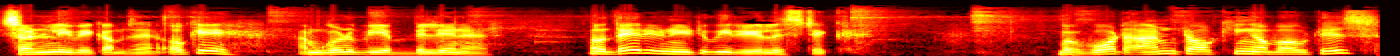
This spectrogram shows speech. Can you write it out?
suddenly become saying, okay, I'm going to be a billionaire. No, there you need to be realistic. But what I'm talking about is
